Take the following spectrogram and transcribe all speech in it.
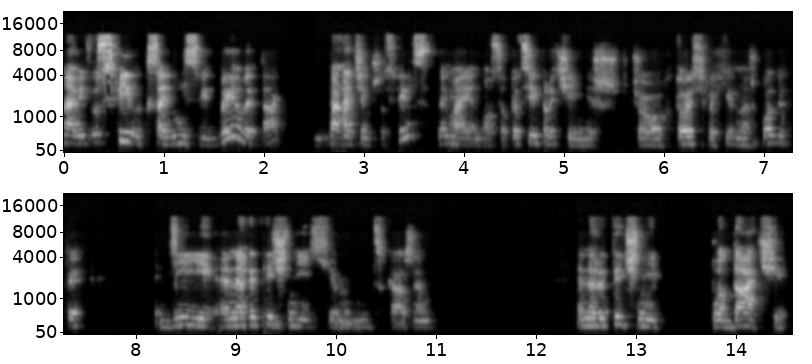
навіть у сфінкса ніс відбили, так? Бачимо, що сфінкс не має носа по цій причині, що хтось хотів нашкодити дії енергетичній, скажімо, енергетичній подачі,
